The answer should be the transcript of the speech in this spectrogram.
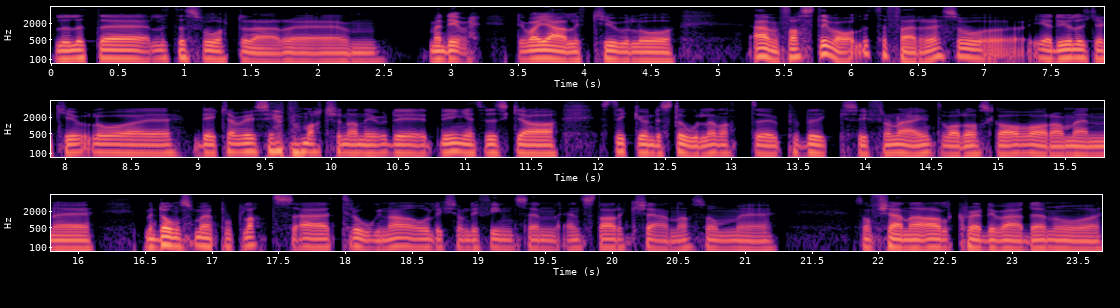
blir lite, lite svårt det där. Ehm, men det, det var jävligt kul och även fast det var lite färre så är det ju lika kul och eh, det kan vi ju se på matcherna nu. Det, det är inget vi ska sticka under stolen att publiksiffrorna är ju inte vad de ska vara men, men de som är på plats är trogna och liksom det finns en, en stark kärna som, som förtjänar all cred i världen och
